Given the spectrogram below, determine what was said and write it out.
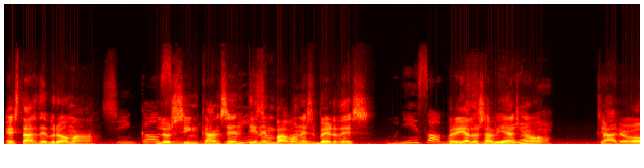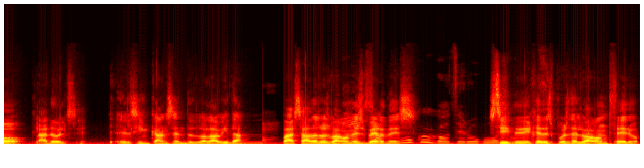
Estás de broma. Los Shinkansen tienen vagones verdes. Pero ya lo sabías, ¿no? Claro, claro, el, el Shinkansen de toda la vida. Pasado los vagones verdes. Sí, te dije después del vagón cero.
